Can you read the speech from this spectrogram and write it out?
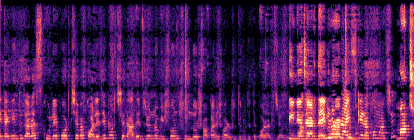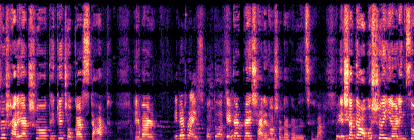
এটা কিন্তু যারা স্কুলে পড়ছে বা কলেজে পড়ছে তাদের জন্য ভীষণ সুন্দর সকালে সরস্বতী পুজোতে পড়ার জন্য Teenagerদের এগুলোর প্রাইস। কীরকম আছে মাত্র সাড়ে আটশো থেকে চোকার স্টার্ট এবার এটার প্রাইস কত আছে? এটার প্রায় সাড়ে নশো টাকা রয়েছে। এর সাথে অবশ্যই ইয়ারিংসও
